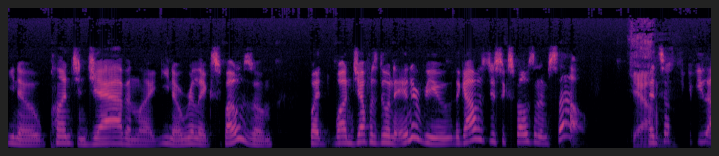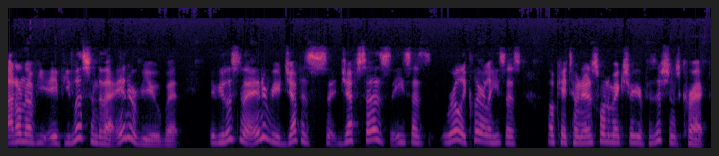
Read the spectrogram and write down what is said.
you know punch and jab and like you know really expose him. But when Jeff was doing the interview, the guy was just exposing himself. Yeah. And so if you, I don't know if you if you listen to that interview, but if you listen to that interview, Jeff is Jeff says he says really clearly he says, "Okay, Tony, I just want to make sure your position is correct.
